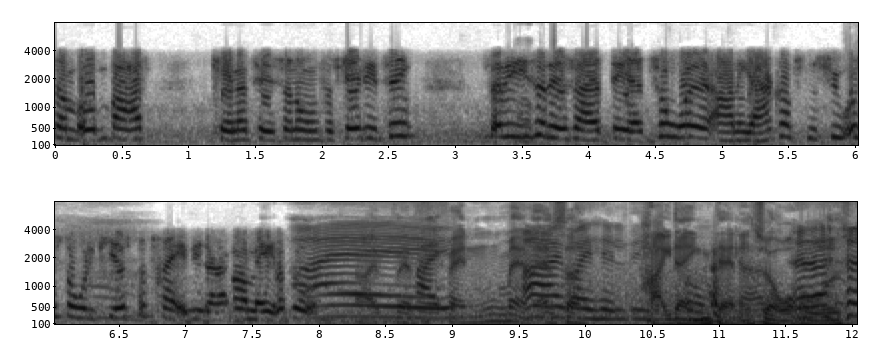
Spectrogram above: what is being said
som åbenbart kender til sådan nogle forskellige ting. Så viser det sig, at det er to øh, Arne Jacobsen syverstol i kirsebærtræ, vi der og maler på. Ej, hvad fanden, mand, Ej, altså. hvor er I heldige. Har I da ingen dannelse overhovedet?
